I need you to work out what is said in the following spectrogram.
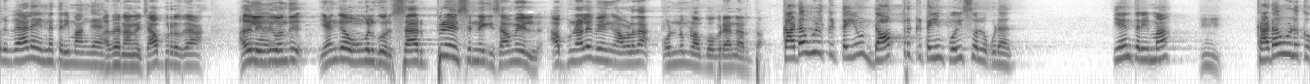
ஒரு வேலை என்ன தெரியுமாங்க? அதை நாங்கள் சாப்பிட்றதா? அதில் இது வந்து எங்க உங்களுக்கு ஒரு சர்ப்ரைஸ் இன்னைக்கு சமையல்? அப்படின்னாலே இவங்க அவ்வளோதான் ஒன்றும் நான் போகிறேன்னு அர்த்தம். கடவுள்கிட்டயும் டாக்டர் கிட்டயும் பொய் சொல்லக்கூடாது. ஏன் தெரியுமா? கடவுளுக்கு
